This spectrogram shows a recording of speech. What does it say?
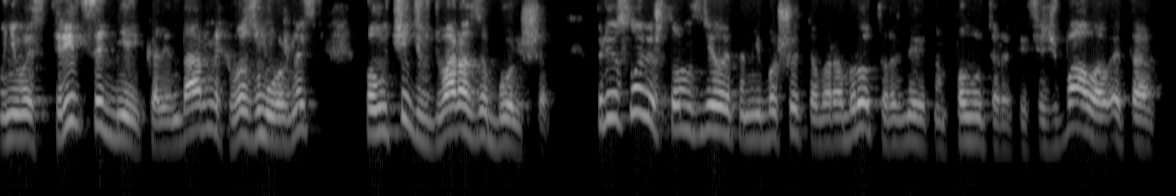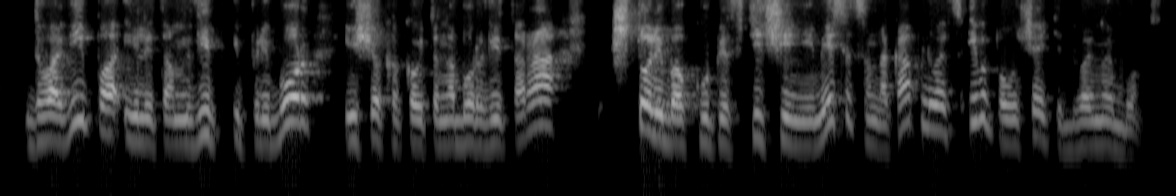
у него есть 30 дней календарных возможность получить в два раза больше. При условии, что он сделает там небольшой товарооборот в размере там полутора тысяч баллов, это два ВИПа или там ВИП и прибор, еще какой-то набор Витара, что-либо купит в течение месяца, накапливается, и вы получаете двойной бонус.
